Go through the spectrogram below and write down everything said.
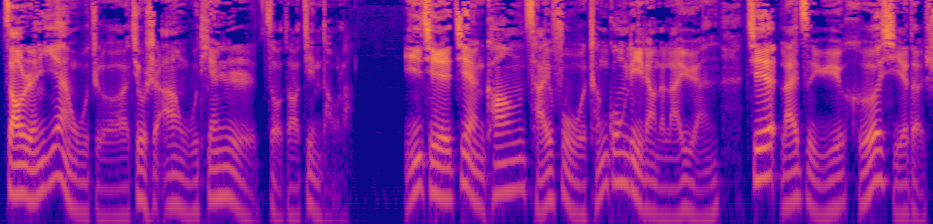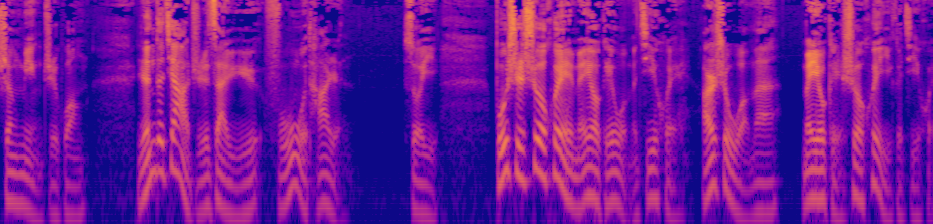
遭人厌恶者就是暗无天日，走到尽头了。一切健康、财富、成功力量的来源，皆来自于和谐的生命之光。人的价值在于服务他人，所以不是社会没有给我们机会，而是我们没有给社会一个机会。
